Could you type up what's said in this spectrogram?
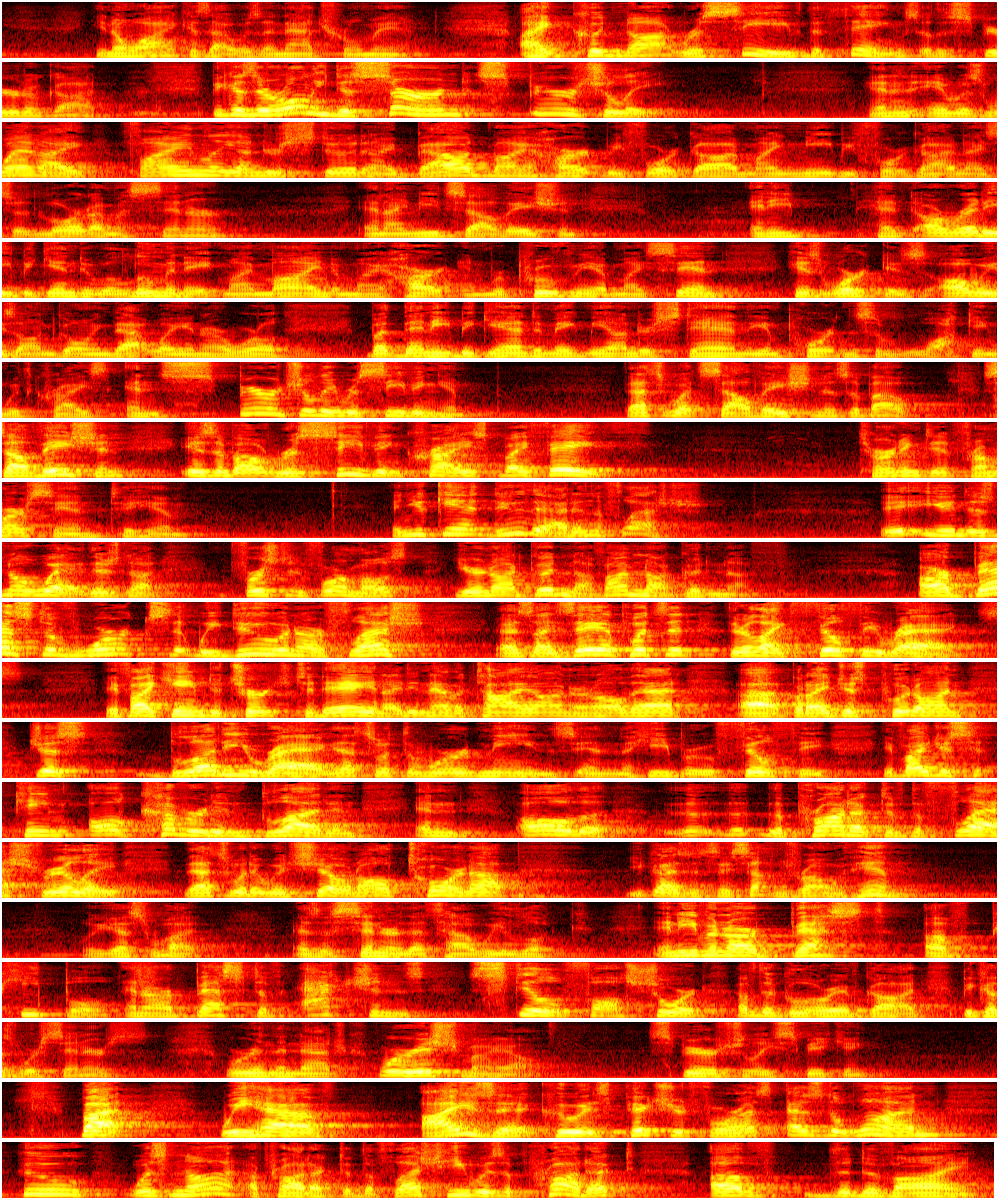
You know why? Because I was a natural man. I could not receive the things of the Spirit of God because they're only discerned spiritually. And it was when I finally understood and I bowed my heart before God, my knee before God, and I said, Lord, I'm a sinner and I need salvation. And He had already begun to illuminate my mind and my heart and reprove me of my sin. His work is always ongoing that way in our world. But then He began to make me understand the importance of walking with Christ and spiritually receiving Him. That's what salvation is about. Salvation is about receiving Christ by faith turning to, from our sin to Him. And you can't do that in the flesh. It, you, there's no way. There's not. First and foremost, you're not good enough. I'm not good enough. Our best of works that we do in our flesh, as Isaiah puts it, they're like filthy rags. If I came to church today and I didn't have a tie on and all that, uh, but I just put on just bloody rag, that's what the word means in the Hebrew, filthy. If I just came all covered in blood and, and all the, the, the, product of the flesh, really. That's what it would show. And all torn up, you guys would say, something's wrong with him. Well, guess what? As a sinner, that's how we look. And even our best of people and our best of actions still fall short of the glory of God because we're sinners. We're in the natural. We're Ishmael, spiritually speaking. But we have Isaac, who is pictured for us as the one who was not a product of the flesh, he was a product of the divine.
